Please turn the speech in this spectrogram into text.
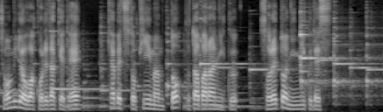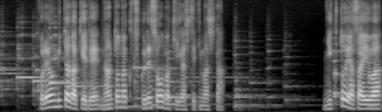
調味料はこれだけでキャベツとピーマンと豚バラ肉それとニンニクです。これを見ただけでなんとなく作れそうな気がしてきました。肉と野菜は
